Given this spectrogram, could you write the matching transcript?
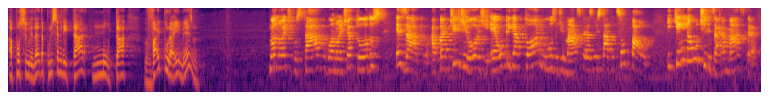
a possibilidade da polícia militar multar. Vai por aí mesmo? Boa noite, Gustavo. Boa noite a todos. Exato. A partir de hoje é obrigatório o uso de máscaras no estado de São Paulo. E quem não utilizar a máscara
